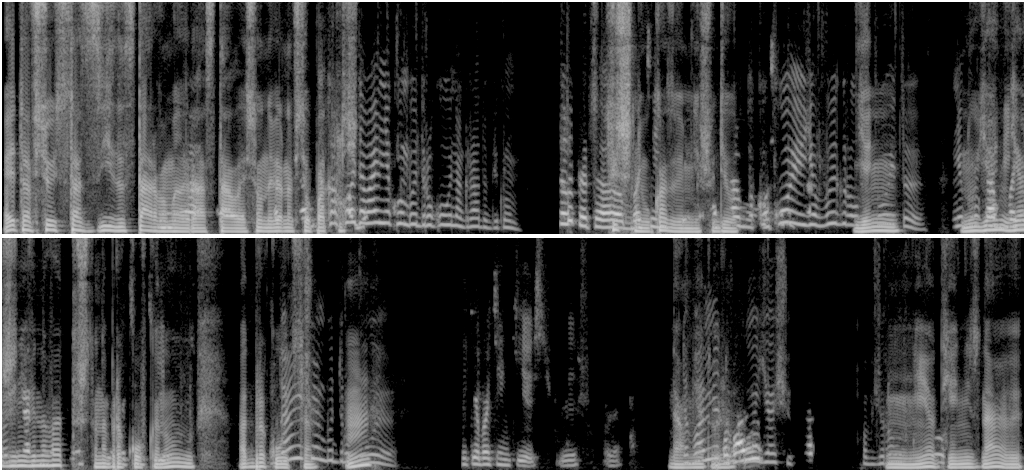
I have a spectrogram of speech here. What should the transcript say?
Это все из, из старого мэра осталось. Он, наверное, все А какой? подключил. Давай мне какую-нибудь другую награду, бегом. Вот это Слышь, не указывай мне, что делать. А какой? Я выиграл, Я не- это? Мне Ну, я, не- я же не виноват, что она ботинки браковка. Ну, Ну, дай мне отбракуется. другое. Такие ботинки есть, видишь? Да. Да, Давай мне другой ящик. Обдираловка. Нет, я не знаю.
